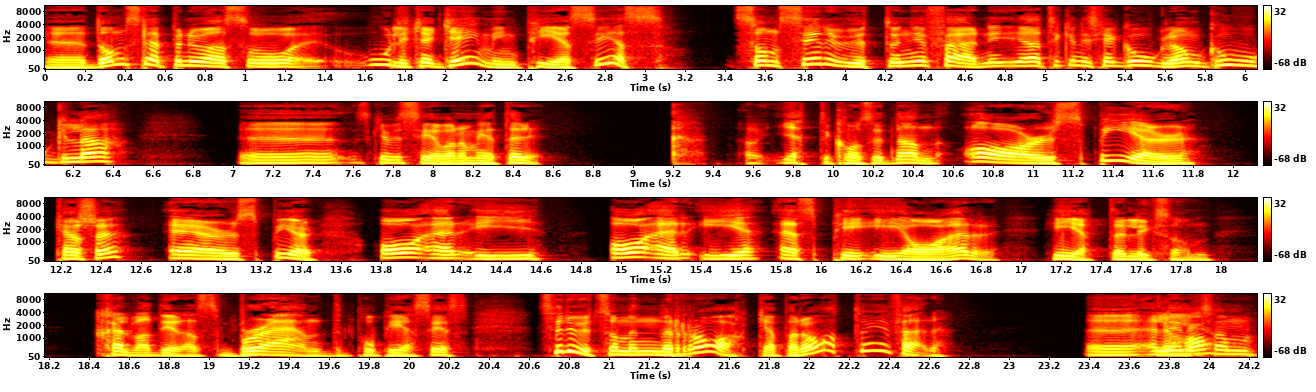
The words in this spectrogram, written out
Eh, de släpper nu alltså olika gaming-PCs som ser ut ungefär, jag tycker ni ska googla dem, googla, eh, ska vi se vad de heter. Jättekonstigt namn, R-Spear kanske? Airspear. A-R-I, A-R-E-S-P-E-A-R heter liksom själva deras brand på PCs. Ser ut som en rakapparat ungefär. Eh, eller Jaha. liksom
